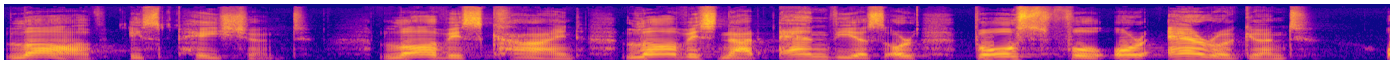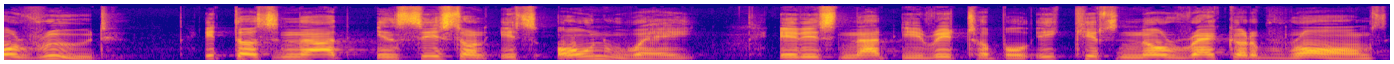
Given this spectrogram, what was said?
Love is patient. Love is kind. Love is not envious or boastful or arrogant or rude. It does not insist on its own way. It is not irritable. It keeps no record of wrongs.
